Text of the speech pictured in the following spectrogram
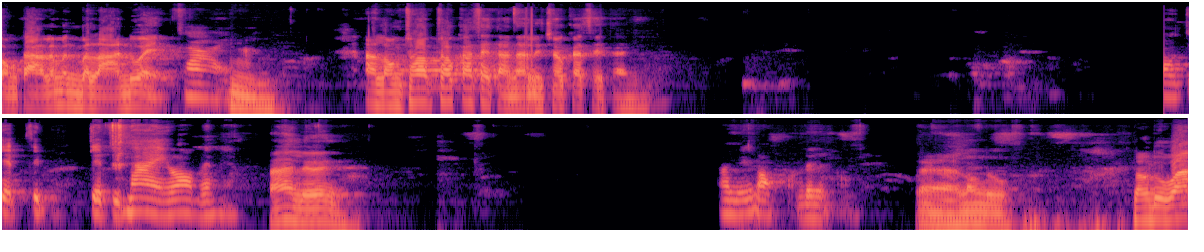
สองตาแล้วมันบาลานซ์ด้วย ใช่ อืมอะลองชอบชอบค่าสายตานั้นหรือชอบค่าสายตานี้ลองเจ็ดสิบเจ็ดสิบห้าอีกรอบเลยเนี่ยได้เลยอันนี้ลองขอเดินก่อนอ่าลองดู ลองดูว่า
